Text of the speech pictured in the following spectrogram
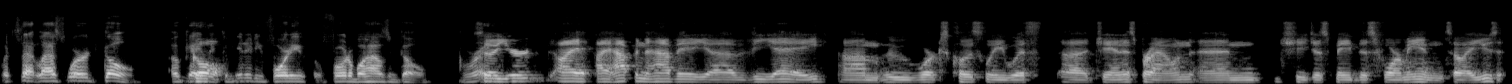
What's that last word? Goal. Okay, the community forty affordable housing goal. Great. So you're, I, I happen to have a uh, VA um, who works closely with uh, Janice Brown and she just made this for me and so I use it.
